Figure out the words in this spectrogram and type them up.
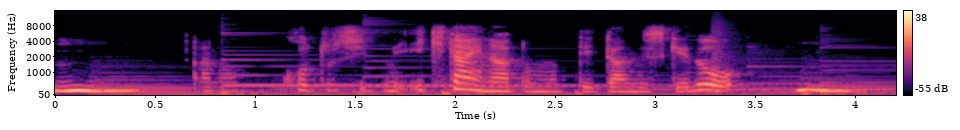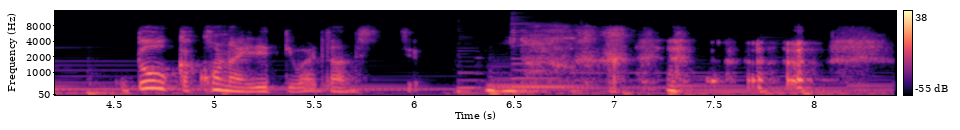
うん。うんあの今年行きたいなと思っていたんですけどうん。どうか来ないでって言われたんですよ。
